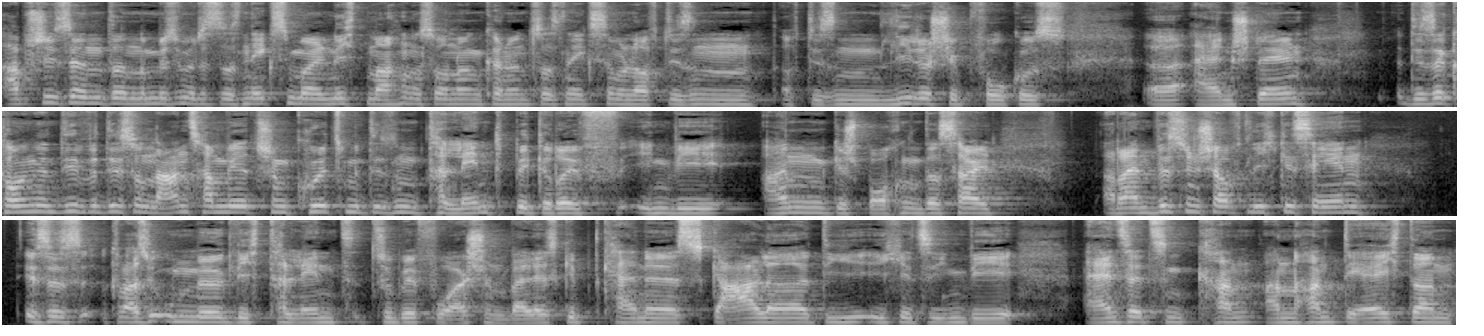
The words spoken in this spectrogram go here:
abschließend, dann müssen wir das das nächste Mal nicht machen, sondern können uns das nächste Mal auf diesen, auf diesen Leadership-Fokus äh, einstellen. Diese kognitive Dissonanz haben wir jetzt schon kurz mit diesem Talentbegriff irgendwie angesprochen, dass halt rein wissenschaftlich gesehen ist es quasi unmöglich, Talent zu beforschen, weil es gibt keine Skala, die ich jetzt irgendwie einsetzen kann, anhand der ich dann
